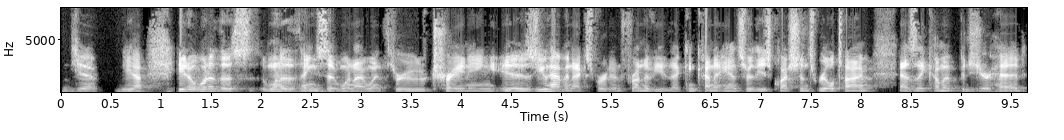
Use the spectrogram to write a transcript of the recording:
Yeah, yeah. You know, one of those one of the things that when I went through training is you have an expert in front of you that can kind of answer these questions real time as they come up into your head.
